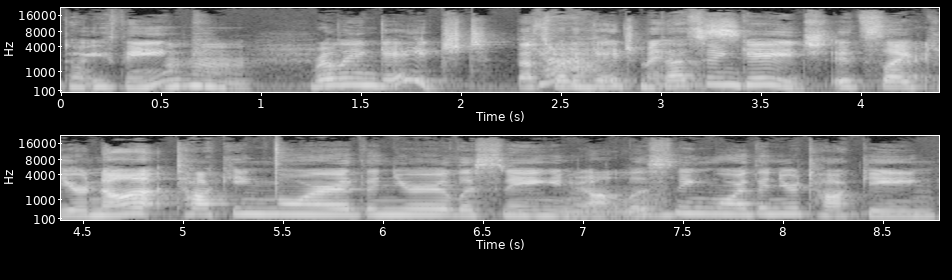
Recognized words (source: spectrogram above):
don't you think? Really engaged. That's what Yeah, engagement That's is. engaged. It's like Right. you're not talking more than you're listening, and you're Mm-hmm. not listening more than you're talking.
